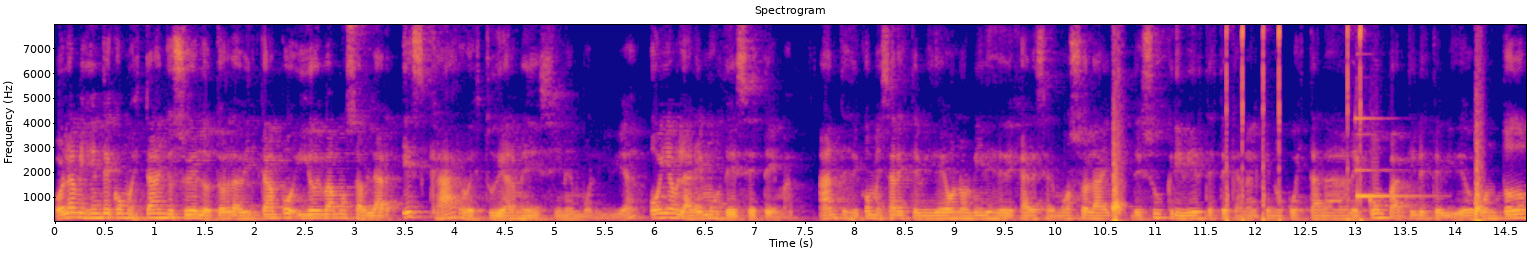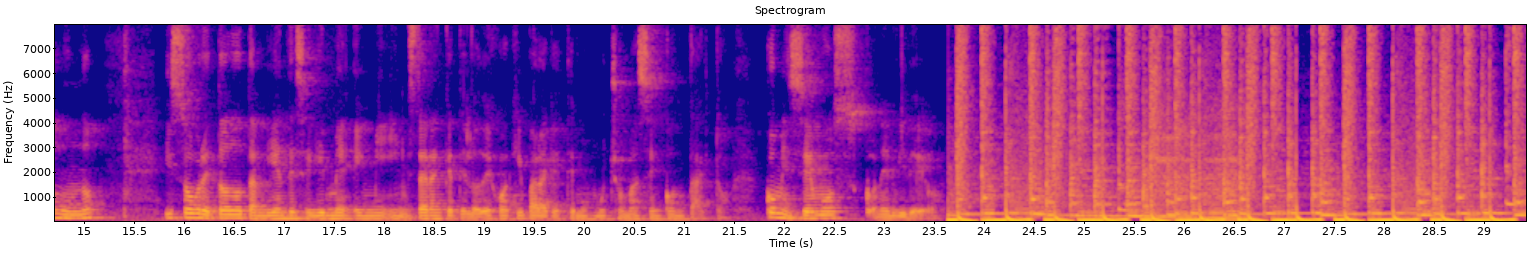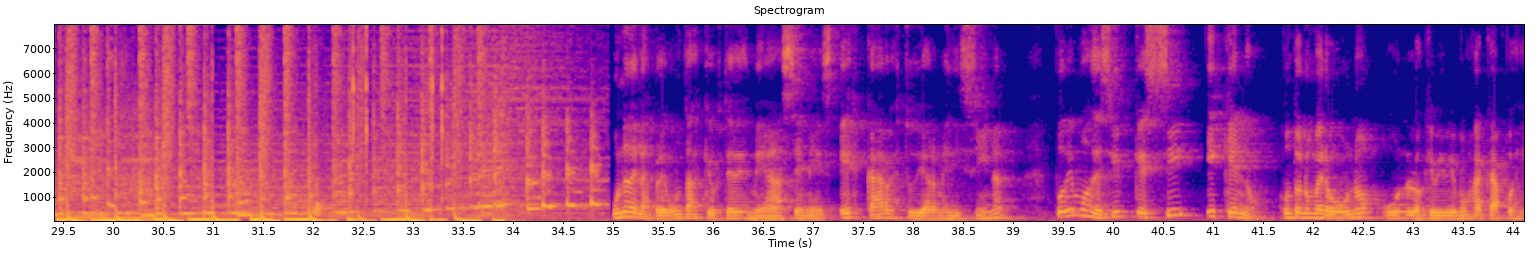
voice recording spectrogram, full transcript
Hola mi gente, ¿cómo están? Yo soy el doctor David Campo y hoy vamos a hablar ¿Es caro estudiar medicina en Bolivia? Hoy hablaremos de ese tema. Antes de comenzar este video no olvides de dejar ese hermoso like, de suscribirte a este canal que no cuesta nada, de compartir este video con todo mundo y sobre todo también de seguirme en mi Instagram que te lo dejo aquí para que estemos mucho más en contacto. Comencemos con el video. De las preguntas que ustedes me hacen es, ¿es caro estudiar medicina? Podemos decir que sí y que no. Punto número uno, uno los que vivimos acá pues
